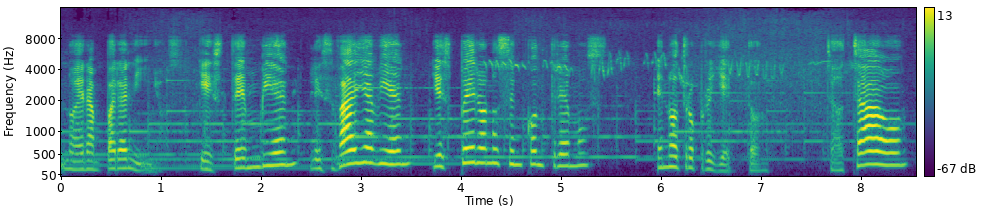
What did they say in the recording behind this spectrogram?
no eran para niños. Que estén bien, les vaya bien y espero nos encontremos en otro proyecto. Chao, chao.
